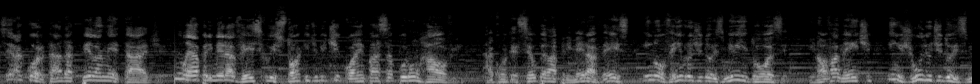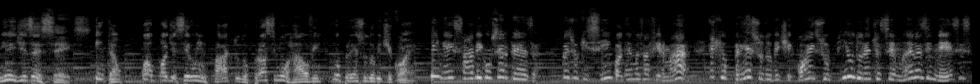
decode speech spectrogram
será cortada pela metade. Não é a primeira vez que o estoque de bitcoin passa por um halving. Aconteceu pela primeira vez em novembro de 2012 e novamente em julho de 2016. Então, qual pode ser o impacto do próximo halving no preço do Bitcoin? Ninguém sabe com certeza, mas o que sim podemos afirmar é que o preço do Bitcoin subiu durante as semanas e meses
